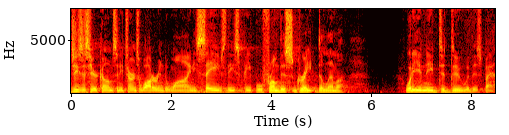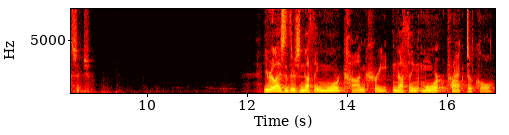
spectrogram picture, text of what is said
Jesus here comes and he turns water into wine. He saves these people from this great dilemma. What do you need to do with this passage? You realize that there's nothing more concrete, nothing more practical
